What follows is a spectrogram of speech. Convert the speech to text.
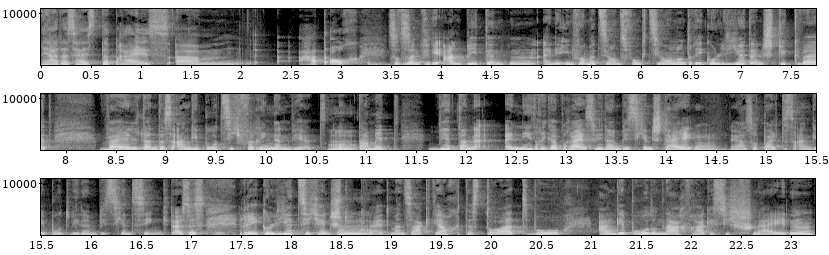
Ja, das heißt, der Preis ähm, hat auch sozusagen für die Anbietenden eine Informationsfunktion und reguliert ein Stück weit, weil dann das Angebot sich verringern wird. Mhm. Und damit wird dann ein niedriger Preis wieder ein bisschen steigen, ja, sobald das Angebot wieder ein bisschen sinkt. Also es reguliert sich ein Stück mhm. weit. Man sagt ja auch, dass dort, wo Angebot und Nachfrage sich schneiden,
